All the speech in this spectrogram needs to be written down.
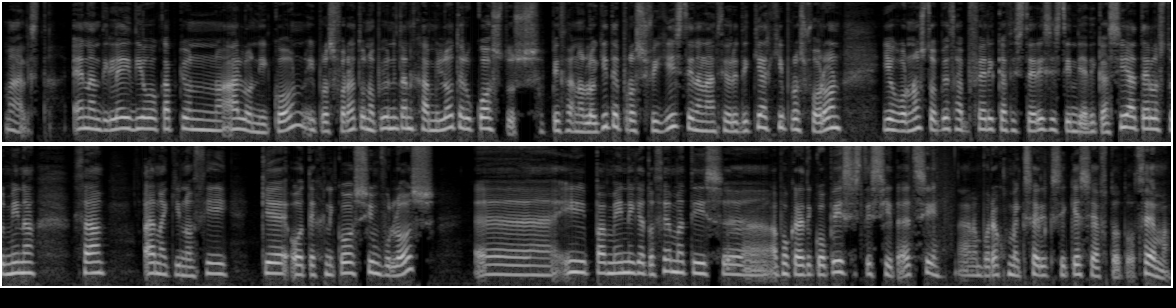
Μάλιστα. Έναντι λέει δύο κάποιων άλλων οίκων, η προσφορά των οποίων ήταν χαμηλότερου κόστους. Πιθανολογείται προσφυγή στην αναθεωρητική αρχή προσφορών, γεγονός το οποίο θα επιφέρει καθυστερήσεις στην διαδικασία. Τέλος του μήνα θα ανακοινωθεί και ο τεχνικός σύμβουλος. Ε, είπαμε είναι για το θέμα της ε, αποκρατικοποίησης της ΣΥΤΑ, έτσι. Άρα μπορεί να έχουμε εξέλιξη και σε αυτό το θέμα.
